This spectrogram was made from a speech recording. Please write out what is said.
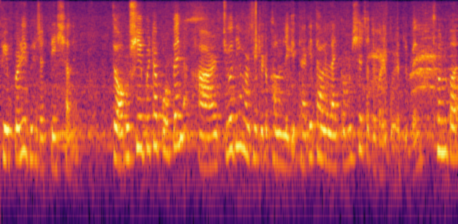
ফেব্রুয়ারি দু হাজার তেইশ সালে। তো অবশ্যই বইটা পড়বেন আর যদি আমার ভিডিওটা ভালো লেগে থাকে তাহলে লাইক কমেন্ট শেয়ার যাতে করে করে ফেলবেন। ধন্যবাদ।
